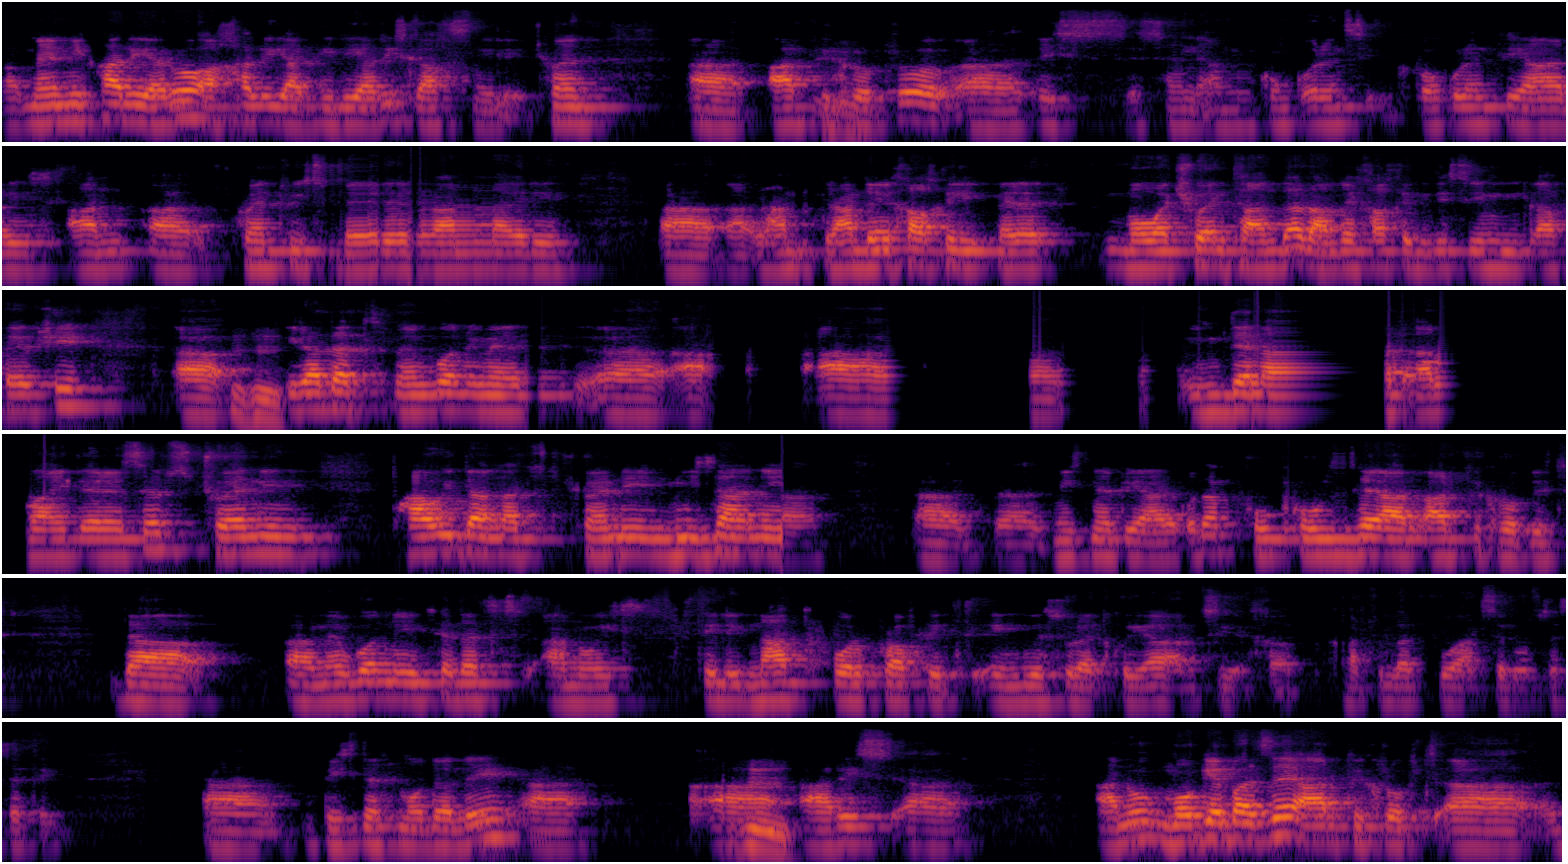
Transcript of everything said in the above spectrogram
მე მიხარია რომ ახალი ადგილი არის გახსნილი. ჩვენ არ ფიქრობ რომ ეს ესენი ამ კონკურენცი კონკურენცია არის ან თქვენთვის მე რანაირი რამდენი ხალხი მე მოვა ჩვენთან და რამდენი ხალხი მიდის იმ კაფეებში. პირადად მე მგონი მე იმდენად არ მაინტერესებს ჩვენი თავიდანაც ჩვენი მიზანი მიზნები არ იყო და ფულზე არ არ ფიქრობდით. და მე მგონი ისედაც ანუ ის სტილი not for profit ინგლისურად ქვია არც ხა ქართულად თუ არსებობს ესეთი ბიზნეს მოდელი არის ანუ მოგებაზე არ ფიქრობთ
